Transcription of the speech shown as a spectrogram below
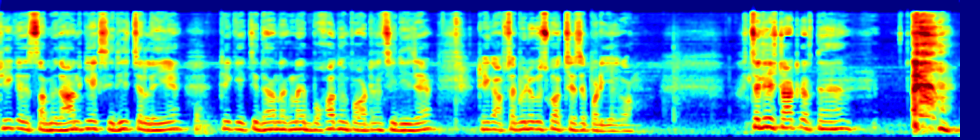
ठीक है, संविधान की एक सीरीज़ चल रही है। ठीक है, एक चीज़ ध्यान रखना है बहुत इंपॉर्टेंट सीरीज़ है। ठीक है, आप सभी लोग इसको अच्छे से पढ़िएगा। चलिए स्टार्ट करते हैं।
